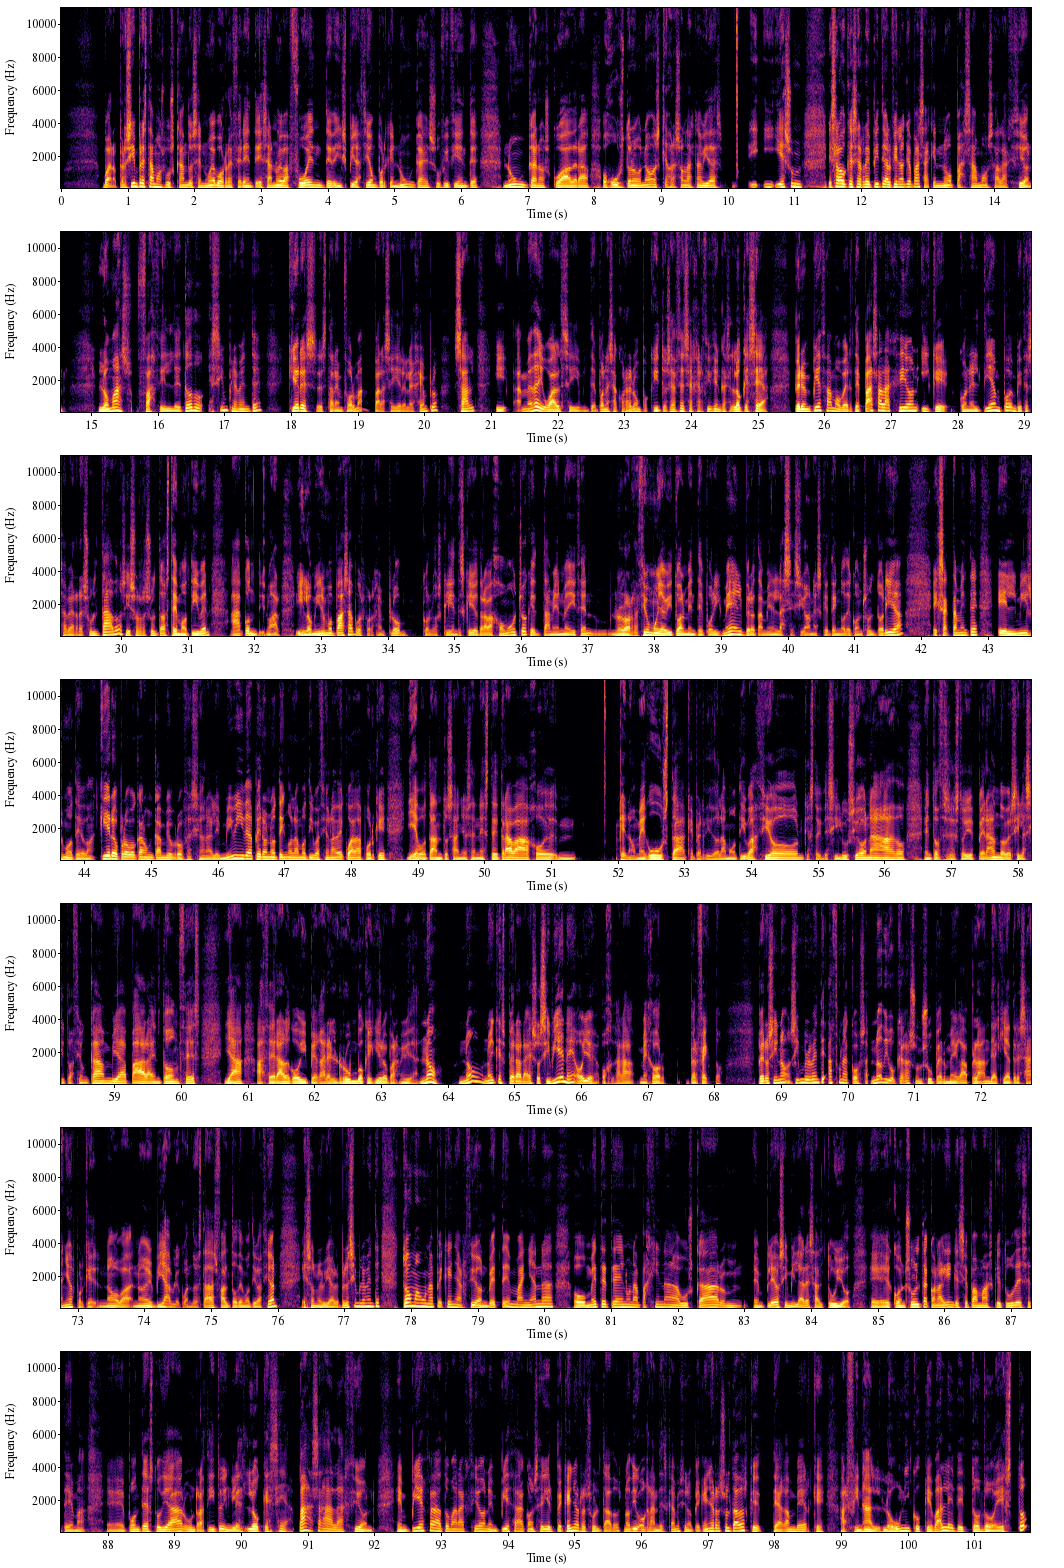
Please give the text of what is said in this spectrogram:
Bueno, pero siempre estamos buscando ese nuevo referente, esa nueva fuente de inspiración, porque nunca es suficiente, nunca nos cuadra, o justo no, no, es que ahora son las navidades. Y, es, un, es algo que se repite al final, ¿qué pasa? Que no pasamos a la acción. Lo más fácil de todo es simplemente, ¿quieres estar en forma? Para seguir el ejemplo, sal y ah, me da igual si te pones a correr un poquito, si haces ejercicio en casa, lo que sea, pero empieza a moverte, pasa a la acción y que con el tiempo empieces a ver resultados y esos resultados te motiven a continuar. Y lo mismo pasa, pues por ejemplo, con los clientes que yo trabajo mucho, que también me dicen, lo recibo muy habitualmente por email, pero también en las sesiones que tengo de consultoría, exactamente el mismo tema. Quiero provocar un cambio profesional en mi vida, pero no tengo la motivación adecuada porque llevo tantos años en este trabajo mm, que no me gusta, que he perdido la motivación, que estoy desilusionado, entonces estoy esperando a ver si la situación cambia para entonces ya hacer algo y pegar el rumbo que quiero para mi vida. No, no, no hay que esperar a eso. Si viene, oye, ojalá, mejor, perfecto. Pero si no, simplemente haz una cosa. No digo que hagas un super mega plan de aquí a tres años, porque no, va, no es viable. Cuando estás falto de motivación, eso no es viable. Pero simplemente toma una pequeña acción. Vete mañana o métete en una página a buscar mm, empleos similares al tuyo. Eh, consulta con alguien que sepa más que tú de ese tema. Eh, ponte a estudiar un ratito inglés. Lo que sea. Pasa a la acción. Empieza a tomar acción. Empieza a conseguir pequeños resultados. No digo grandes cambios, sino pequeños resultados que te hagan ver que al final lo único que vale de todo esto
